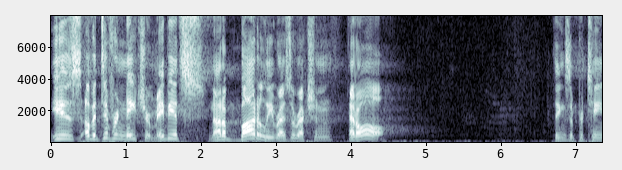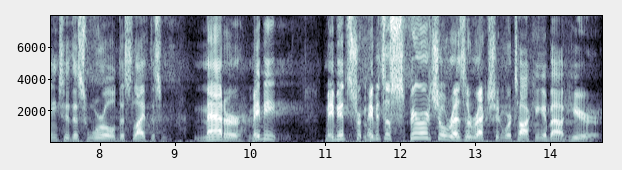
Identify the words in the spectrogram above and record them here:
is of a different nature. Maybe it's not a bodily resurrection at all. Things that pertain to this world, this life, this matter. Maybe, maybe it's. Maybe it's a spiritual resurrection we're talking about here.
